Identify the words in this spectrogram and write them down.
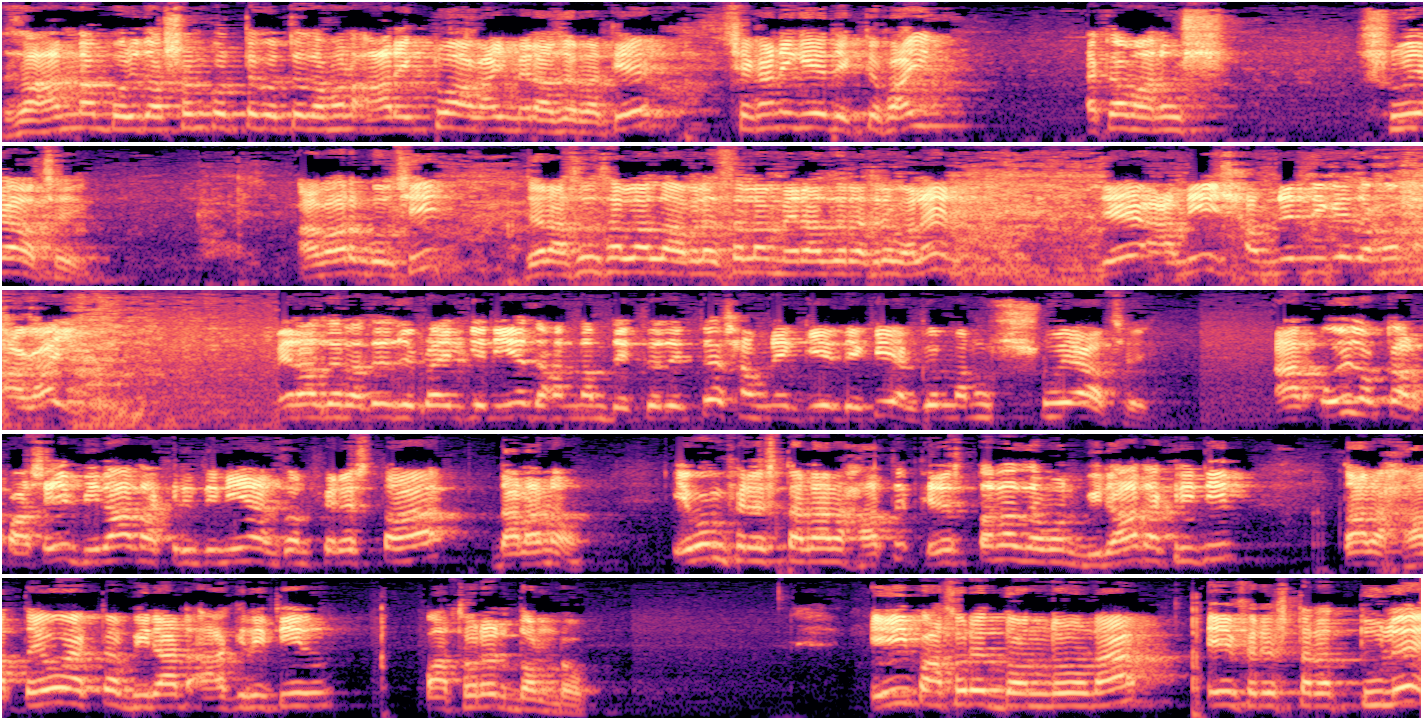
জাহান্নাম পরিদর্শন করতে করতে যখন আর একটু আগাই মেরাজের রাতে, সেখানে গিয়ে দেখতে পাই একটা মানুষ শুয়ে আছে। আবার বলছি যে রাসুল সাল্লাহ সাল্লাম মেরাজের রাত্রে বলেন যে আমি সামনের দিকে যখন আগাই, মেরাজের রাতে জিব্রাইলকে নিয়ে জাহান্নাম দেখতে দেখতে সামনে গিয়ে দেখি একজন মানুষ শুয়ে আছে। আর ওই লোকটার পাশেই বিরাট আকৃতি নিয়ে একজন ফেরেস্তা দাঁড়ানো এবং ফেরেস্তারার হাতে ফেরেস্তারা যেমন বিরাট আকৃতির তার হাতেও একটা বিরাট আকৃতির পাথরের দণ্ড। এই পাথরের দণ্ডটা এই ফেরেস্তারা তুলে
